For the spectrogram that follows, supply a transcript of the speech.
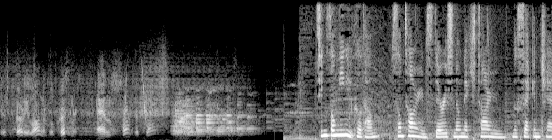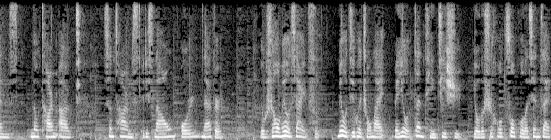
It's very long until Christmas, and Santa Claus. 轻松英语课堂。Sometimes there is no next time, no second chance, no time out. Sometimes it is now or never. 有时候没有下一次，没有机会重来，没有暂停继续。有的时候错过了现在，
